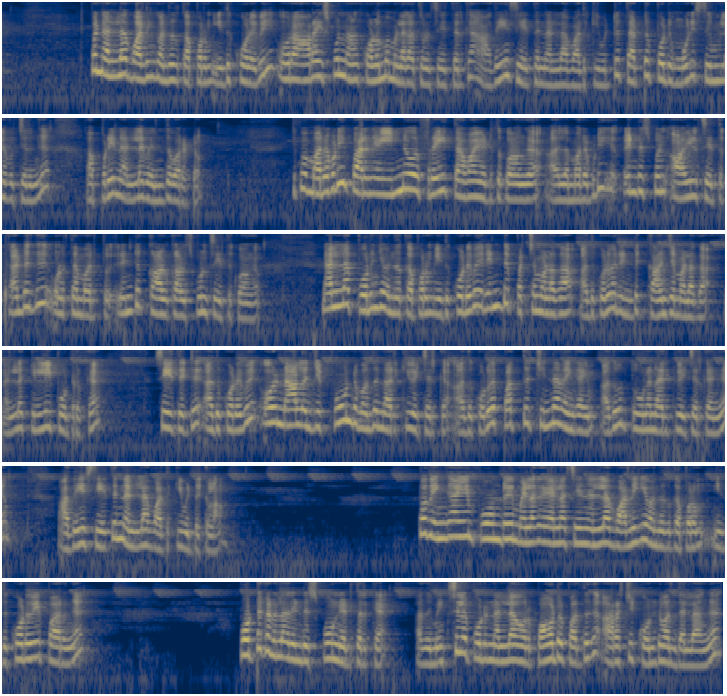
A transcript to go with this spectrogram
இப்போ நல்லா வதங்கி வந்ததுக்கப்புறம் இது கூடவே ஒரு அரை ஸ்பூன் நான் குழம்பு மிளகாத்தூள் சேர்த்துருக்கேன். அதையும் சேர்த்து நல்லா வதக்கி விட்டு தட்டு போட்டு மூடி சிம்மில் வச்சுருங்க. அப்படியே நல்லா வெந்து வரட்டும். இப்போ மறுபடியும் பாருங்கள் இன்னொரு ஃப்ரை தவா எடுத்துக்கோங்க. அதில் மறுபடியும் ரெண்டு ஸ்பூன் ஆயில் சேர்த்து கடுகு உளுத்த பருப்பு ரெண்டு கால் கால் ஸ்பூன் சேர்த்துக்கோங்க. நல்லா பொறிஞ்சு வந்ததுக்கப்புறம் இது கூடவே ரெண்டு பச்சை மிளகா அது கூடவே ரெண்டு காஞ்ச மிளகா. நல்லா கிள்ளி போட்டிருக்கேன். சேர்த்துட்டு அது கூடவே ஒரு நாலஞ்சு பூண்டு வந்து நறுக்கி வச்சுருக்கேன். அது கூடவே பத்து சின்ன வெங்காயம் அதுவும் தூளை நறுக்கி வச்சுருக்கேங்க. அதையும் சேர்த்து நல்லா வதக்கி விட்டுக்கலாம். இப்போ வெங்காயம் பூண்டு மிளகாய் எல்லாம் சேர்த்து நல்லா வதங்கி வந்ததுக்கப்புறம் இது கூடவே பாருங்கள் பொட்டுக்கடலை ரெண்டு ஸ்பூன் எடுத்திருக்கேன். அது மிக்சியில் போட்டு நல்லா ஒரு பவுடர் பார்த்துக்கு அரைச்சி கொண்டு வந்துடலாங்க.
